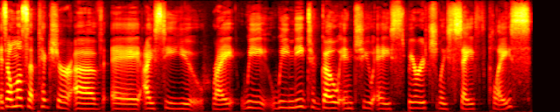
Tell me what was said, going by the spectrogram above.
It's almost a picture of a ICU, right? We we need to go into a spiritually safe place,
